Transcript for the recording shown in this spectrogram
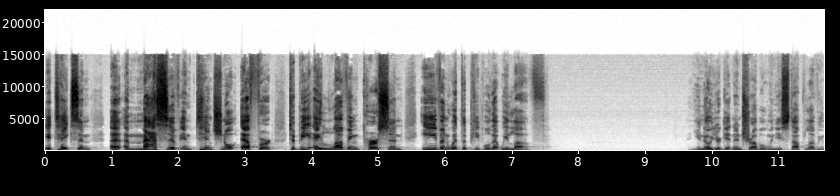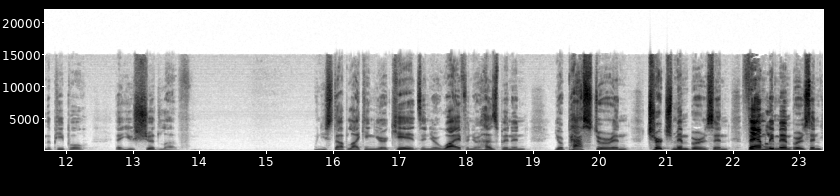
It takes an, a, a, massive intentional effort to be a loving person, even with the people that we love. You know you're getting in trouble when you stop loving the people that you should love. When you stop liking your kids and your wife and your husband and your pastor and church members and family members, and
